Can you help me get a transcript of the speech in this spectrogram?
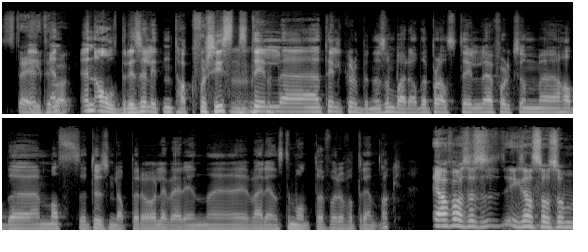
Steget en, en, en aldri så liten takk for sist mm. til, eh, til klubbene som bare hadde plass til eh, folk som eh, hadde masse tusenlapper å levere inn hver eneste måned for å få trent nok. Ja, for altså, sant, sånn som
